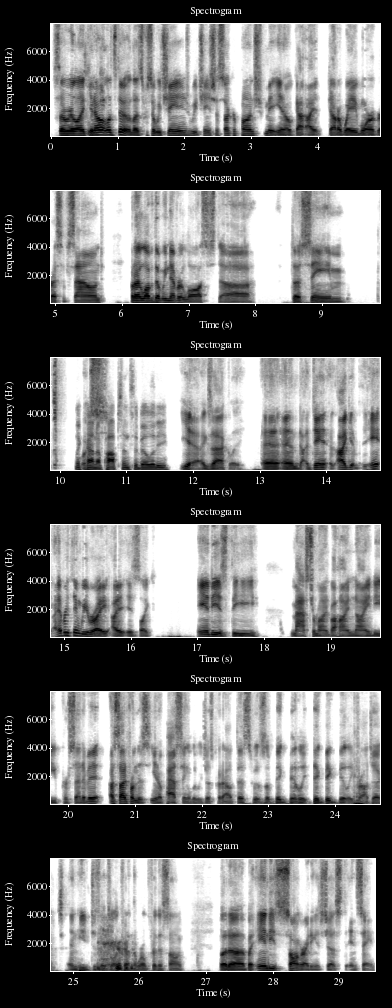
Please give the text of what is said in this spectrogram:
So we are like, you know what, let's do it. Let's so we changed. We changed to sucker punch. ma- You know, got I got a way more aggressive sound, but I love that we never lost uh the same. The kind of pop sensibility. Yeah, exactly. And and Dan, I get everything we write. I is like Andy is the mastermind behind ninety percent of it. Aside from this, you know, past single that we just put out, this was a big Billy, big big Billy project, and he deserves all the credit in the world for this song. But uh, but Andy's songwriting is just insane,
